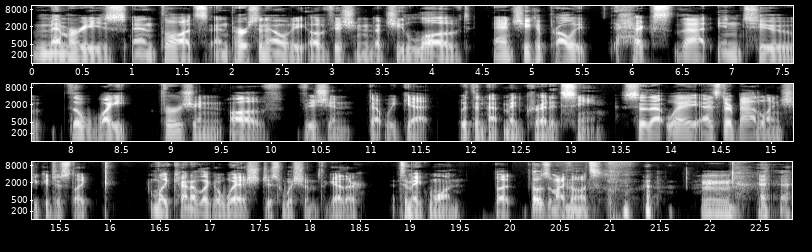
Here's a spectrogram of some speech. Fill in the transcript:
memories and thoughts and personality of Vision that she loved. And she could probably hex that into the white version of Vision that we get within that mid credit scene. So that way, as they're battling, she could just like, like kind of like a wish, just wish them together to make one. But those are my Hmm. thoughts. Mm.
